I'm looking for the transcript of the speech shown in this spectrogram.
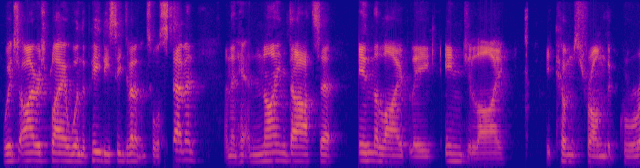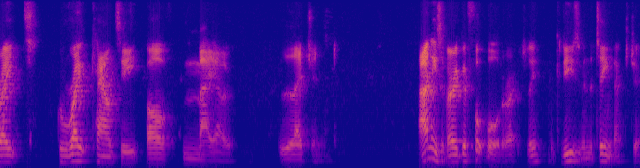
Which Irish player won the PDC Development Tour 7 and then hit a nine darter in the Live League in July? He comes from the great, great county of Mayo. Legend. And he's a very good footballer, actually. We could use him in the team next year.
